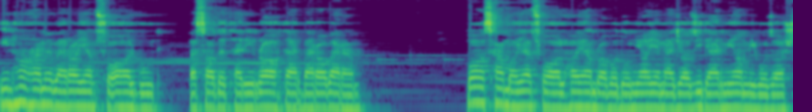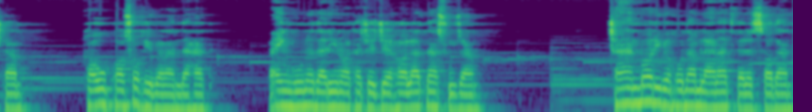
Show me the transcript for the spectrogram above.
اینها همه برایم سوال بود و ساده ترین راه در برابرم. باز هم باید سوالهایم را با دنیای مجازی در میان میگذاشتم تا او پاسخی به من دهد و این گونه در این آتش جهالت نسوزم. چند باری به خودم لعنت فرستادم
